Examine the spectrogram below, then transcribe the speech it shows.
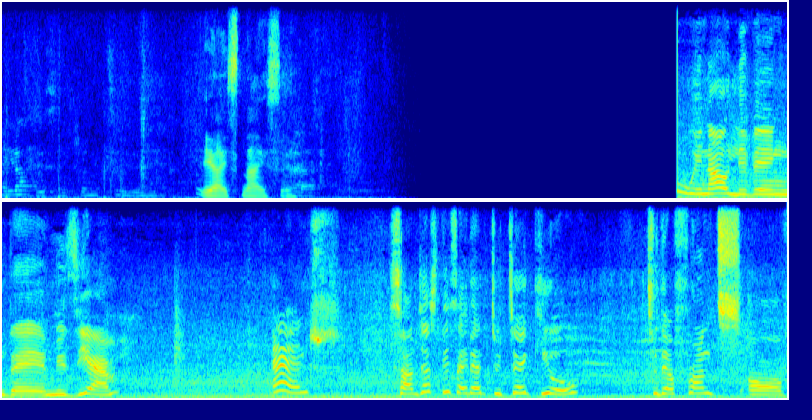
I love this section. It's so unique. Yeah, it's nice. Yeah. We're now leaving the museum and so I've just decided to take you to the front of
